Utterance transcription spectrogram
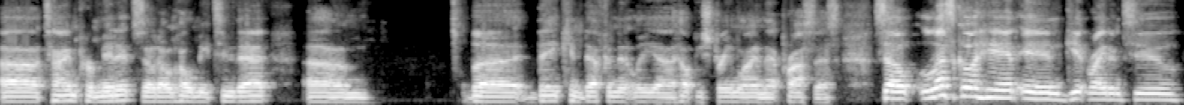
uh, time permitted. So don't hold me to that. Um, but they can definitely uh, help you streamline that process. So let's go ahead and get right into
